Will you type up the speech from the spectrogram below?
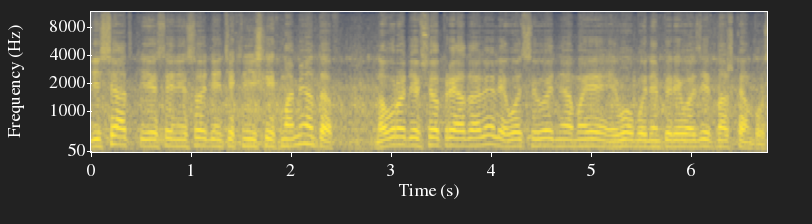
десятки, если не сотни технических моментов – но вроде все преодолели, вот сегодня мы его будем перевозить в наш кампус.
